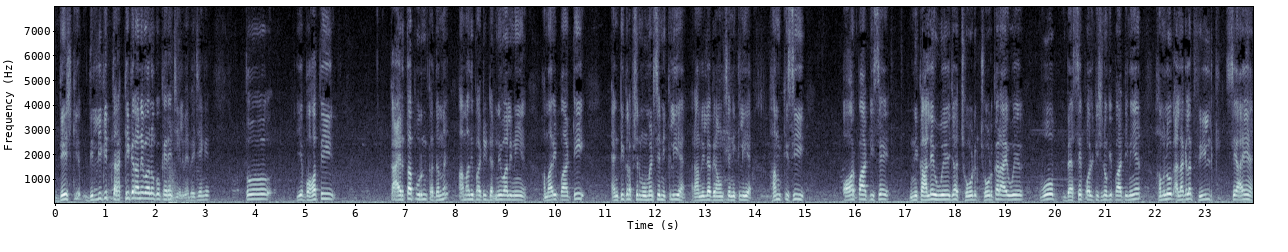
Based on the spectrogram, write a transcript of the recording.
देश की, दिल्ली की तरक्की कराने वालों को कह रहे जेल में भेजेंगे। तो ये बहुत ही कायरतापूर्ण कदम है। आम आदमी पार्टी डरने वाली नहीं है। हमारी पार्टी एंटी करप्शन मूवमेंट से निकली है, रामलीला ग्राउंड से निकली है। हम किसी और पार्टी से निकाले हुए या छोड़ छोड़ कर आए हुए वो वैसे पॉलिटिशियनों की पार्टी नहीं है। हम लोग अलग अलग फ़ील्ड से आए हैं।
